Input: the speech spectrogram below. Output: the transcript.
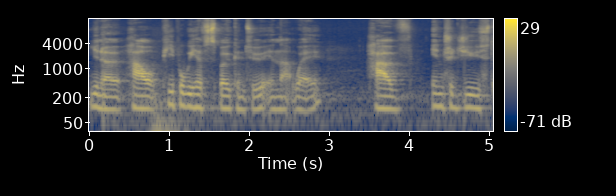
you know, how people we have spoken to in that way have introduced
